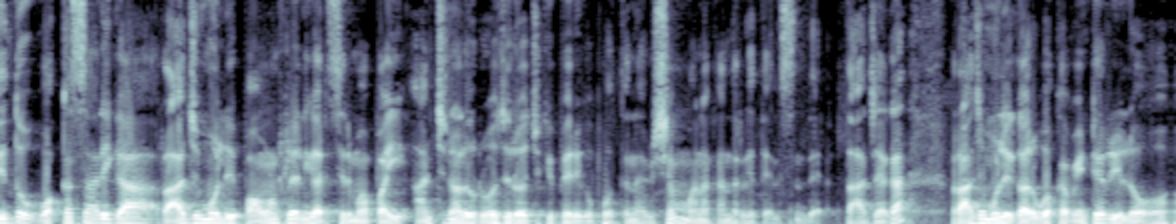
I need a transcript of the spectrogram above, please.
దీంతో ఒక్కసారిగా రాజమౌళి పవన్ కళ్యాణ్ గారి సినిమాపై అంచనాలు రోజు రోజుకి పెరిగిపోతున్న విషయం మనకందరికీ తెలిసిందే. తాజాగా రాజమౌళి గారు ఒక ఇంటర్వ్యూలో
